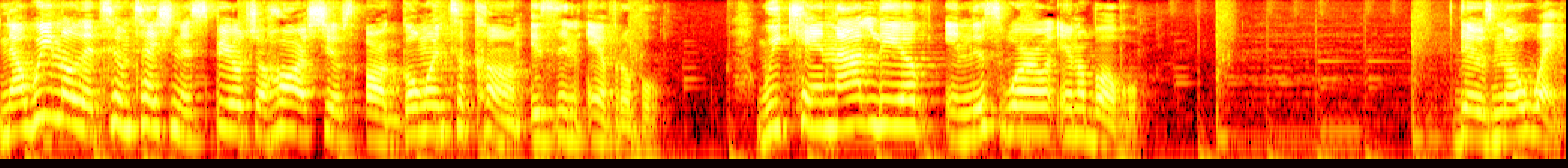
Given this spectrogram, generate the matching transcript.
Now we know that temptation and spiritual hardships are going to come, it's inevitable. We cannot live in this world in a bubble. There's no way.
